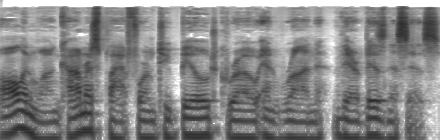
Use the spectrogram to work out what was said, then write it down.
all in one commerce platform to build, grow, and run their businesses.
